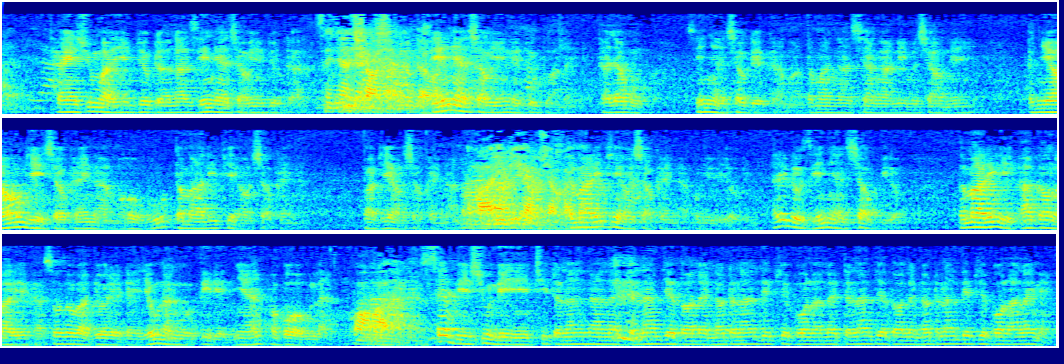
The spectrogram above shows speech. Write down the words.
ထိုင်ရှုမှရင်ပြုတ်တာလားဈဉ္ညာလျှောက်ရင်ပြုတ်တာလားစဉ္ညာရှောင်းရှောင်းပြုတ်တာဈပါဉ္ညာလျှောက်ရင်လည်းပြုတ်သွားတယ် ဒါကြောင့်မို့ဈဉ္ညာလျှောက်တဲ့အခါမှာတမန်ကဆံကလေးမလျှောက်နဲ့အညောင်းပြေလျှောက်ခိုင်းတာမဟုတ်ဘူးတမာတိဖြစ်အောင်လျှောက်ခိုင်းတာဘာဖြစ်အောင်လျှောက်ခိုင်းတာလဲသမာဓိပြအောင်ရှောက်ပါတမာတိဖြစ်အောင်လျှောက်ခိုင်းတာဘုန်းကြီးတို့ယောဂီအဲဒီလိုဈဉ္ညာလျှောက်ပြီးတော့တမာတိကြီးအားကောင်းလာတဲ့အခါစောစောကပြောတဲ့အတိုင်းယုံနာကိုသိတဲ့ဉာဏ်မပေါ်ဘူးလားပေါ်ပါတယ်ဗျာဆက်ပြီးရှုနေရင်ခြေတလန်းလန်းလိုက်တလန်းပြတ်သွားလိုက်နောက်တလန်းအသစ်ဖြစ်ပေါ်လာလိုက်တလန်းပြတ်သွားလိုက်နောက်တလန်းအသစ်ဖြစ်ပေါ်လာလိုက်နဲ့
